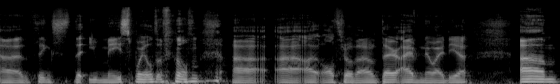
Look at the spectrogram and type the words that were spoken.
uh, thinks that you may spoil the film, uh, I'll throw that out there. I have no idea. Um,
